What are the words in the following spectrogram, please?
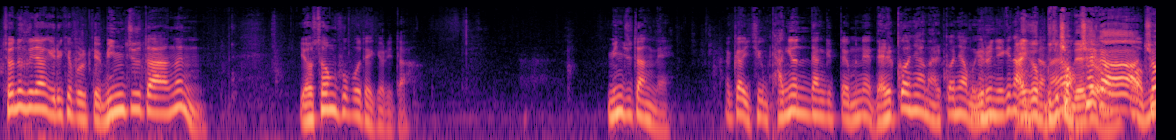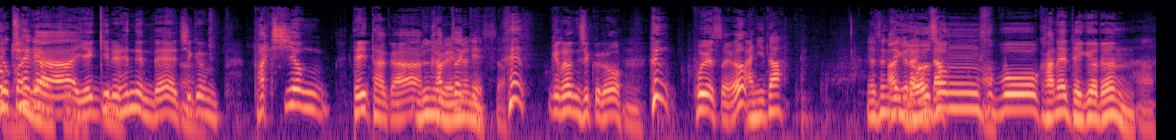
저는 그냥 이렇게 볼게요. 민주당은 여성 후보 대결이다. 민주당 내. 그러니까 지금 당연 당규 때문에 낼 거냐 말 거냐 뭐 이런 얘기 나오잖아요. 척체가 어, 척체가 얘기를 음. 했는데 음. 지금 어. 박시영 데이터가 갑자기 외면했어. 흥 그런 식으로 음. 흥 보였어요. 아니다. 여성 대결 아니, 여성 아니다? 후보 간의 대결은 어.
